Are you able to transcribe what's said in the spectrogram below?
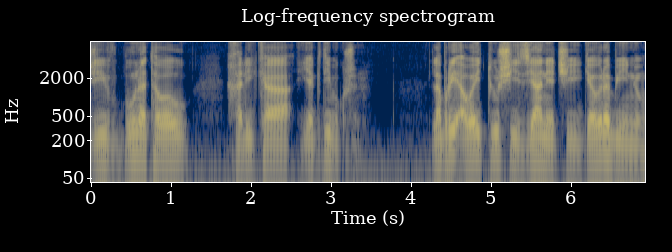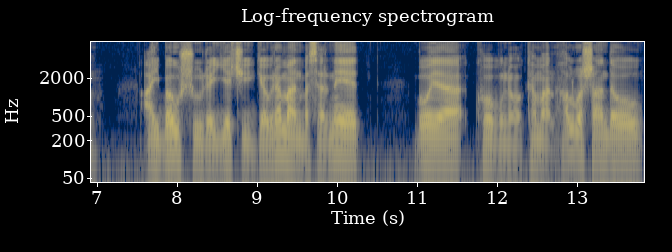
جیڤ بوونەتەوە و خەریکە یەکدی بکوژن. لەبڕی ئەوەی تووشی زیانێکی گەورە بین و عەیبە و شوورەییەکی گەورەمان بەسەر نەیەت، بۆیە کۆبوونەوەکەمان هەڵوەشاندەوە و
